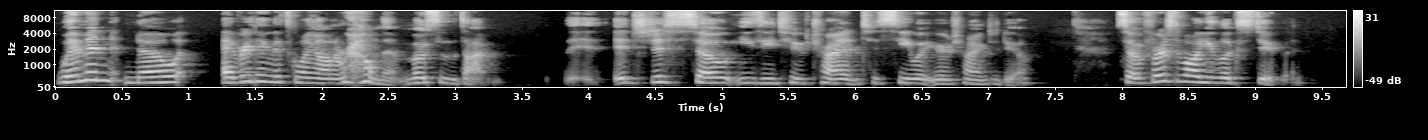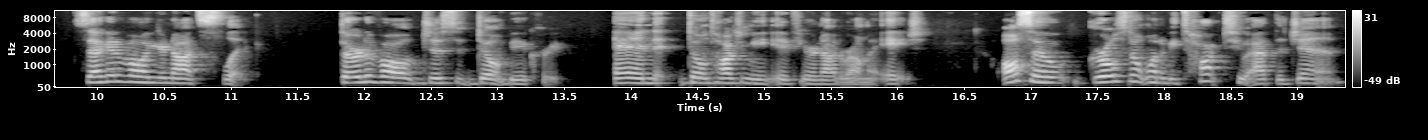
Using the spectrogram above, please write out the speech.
Women know everything that's going on around them most of the time. It's just so easy to try to see what you're trying to do. So first of all you look stupid. Second of all you're not slick third of all just don't be a creep and don't talk to me if you're not around my age also girls don't want to be talked to at the gym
